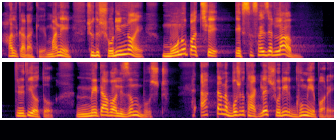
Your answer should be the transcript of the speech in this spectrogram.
হালকা রাখে। মানে শুধু শরীর নয়, মনও পাচ্ছে এক্সারসাইজের লাভ। তৃতীয়ত মেটাবলিজম বুস্ট একটানা বসে থাকলে শরীর ঘুমিয়ে পড়ে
